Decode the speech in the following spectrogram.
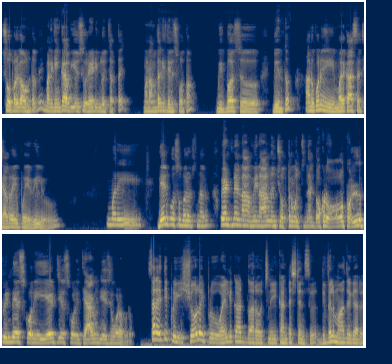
సూపర్గా ఉంటుంది. మనకి ఇంకా వ్యూస్ రేటింగ్లు వచ్చేస్తాయి. మనం అందరికీ తెలిసిపోతాం. బిగ్ బాస్ దీంతో అనుకొని మరి కాస్త చెలరైపోయే వీళ్ళు మరి దేనికోసం భరుస్తున్నారు వెంటనే నా మీ నాన్న నుంచి ఉత్తరం వచ్చిందంటే ఒకడు కళ్ళు పిండేసుకొని ఏడ్ చేసుకొని త్యాగం చేసేవాడు ఒకడు. సార్ అయితే ఇప్పుడు ఈ షోలో ఇప్పుడు వైల్డ్ కార్డ్ ద్వారా వచ్చిన ఈ కంటెస్టెంట్స్ దివ్యల మాదిరి గారు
